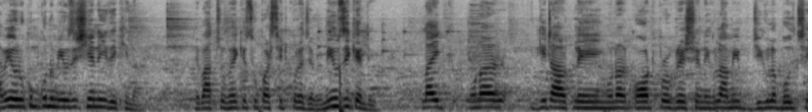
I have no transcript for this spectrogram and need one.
আমি ওরকম কোনো মিউজিশিয়ানই দেখি না যে বাচ্চু ভাইকে সুপারসিট করে যাবে মিউজিক্যালি লাইক ওনার গিটার প্লেয়িং ওনার কর্ড প্রোগ্রেশন এগুলো আমি যেগুলো বলছি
